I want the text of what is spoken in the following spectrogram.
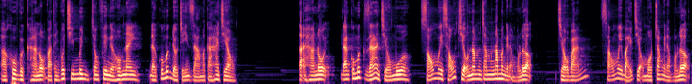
ở khu vực Hà Nội và thành phố Hồ Chí Minh trong phiên ngày hôm nay đều có mức điều chỉnh giảm ở cả hai chiều. Tại Hà Nội đang có mức giá ở chiều mua 66 triệu 550 000 đồng một lượng, chiều bán 67 triệu 100 000 đồng một lượng,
